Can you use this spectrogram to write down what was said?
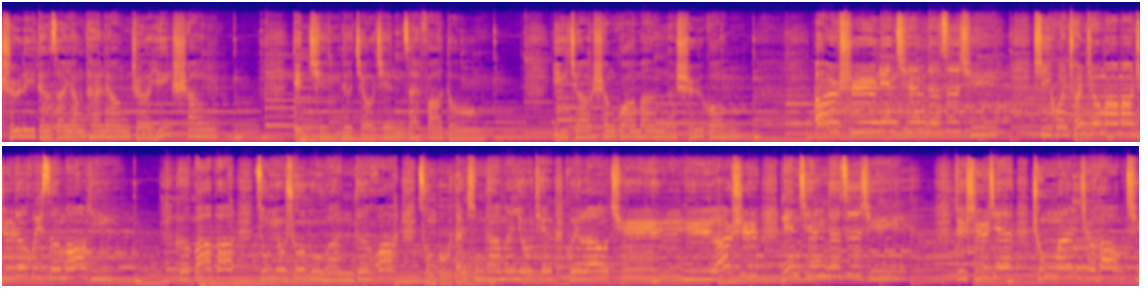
吃力的在阳台晾着衣裳。踮起的脚尖在发抖，衣架上挂满了时光。二十年前的自己。喜欢穿着妈妈织的灰色毛衣，和爸爸总有说不完的话，从不担心他们有天会老去。二十年前的自己，对世界充满着好奇，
